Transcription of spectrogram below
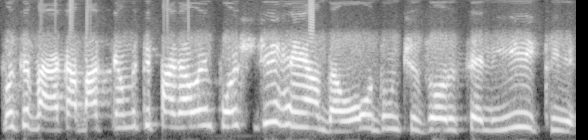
você vai acabar tendo que pagar o imposto de renda, ou de um Tesouro Selic,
